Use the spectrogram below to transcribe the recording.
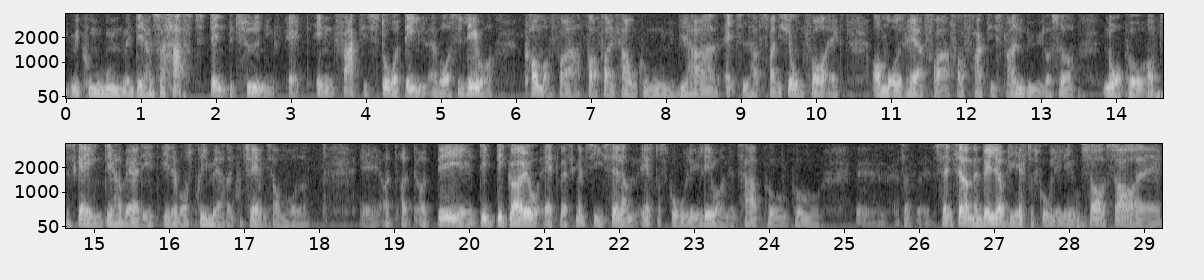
med kommunen, men det har så haft den betydning, at en faktisk stor del af vores elever kommer fra, fra Frederikshavn Kommune. Vi har altid haft tradition for, at området her fra, fra faktisk Strandby og så nordpå op til Skagen, det har været et, et af vores primære rekrutteringsområder. Øh, og og, og det, det, det gør jo, at hvad skal man sige, selvom efterskoleeleverne tager på, på øh, Øh, altså, selv, selvom man vælger at blive efterskoleelev, så, så, øh,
